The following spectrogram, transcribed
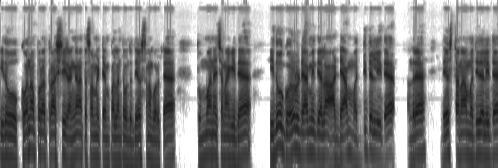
ಇದು ಕೋನಾಪುರ ಹತ್ರ ಶ್ರೀ ರಂಗನಾಥ ಸ್ವಾಮಿ ಟೆಂಪಲ್ ಅಂತ ಒಂದು ದೇವಸ್ಥಾನ ಬರುತ್ತೆ. ತುಂಬಾನೇ ಚೆನ್ನಾಗಿದೆ. ಇದು ಗೊರೂರು ಡ್ಯಾಮ್ ಇದೆಯಲ್ಲ, ಆ ಡ್ಯಾಮ್ ಮಧ್ಯದಲ್ಲಿ ಇದೆ ಅಂದ್ರೆ ದೇವಸ್ಥಾನ ಮಧ್ಯದಲ್ಲಿದೆ.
